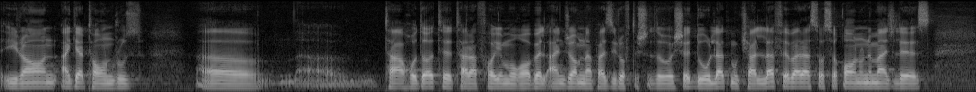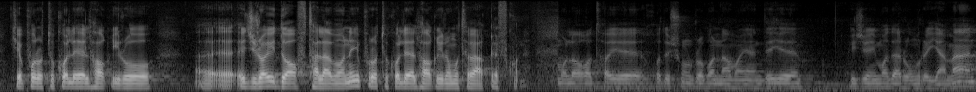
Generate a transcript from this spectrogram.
ایران اگر تا اون روز تعهدات طرف های مقابل انجام نپذیرفته شده باشه دولت مکلفه بر اساس قانون مجلس که پروتکل الحاقی رو اجرای داوطلبانه پروتکل الحاقی رو متوقف کنه. ملاقات های خودشون رو با نماینده ویژه ما در امور یمن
